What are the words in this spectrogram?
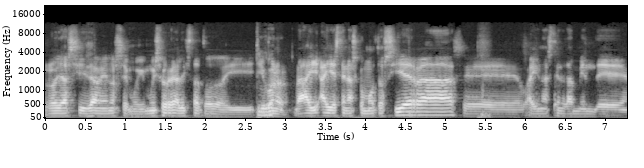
rollo así también, no sé, muy, muy surrealista todo. Y, y bueno, hay, hay escenas con motosierras, eh, hay una escena también de...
